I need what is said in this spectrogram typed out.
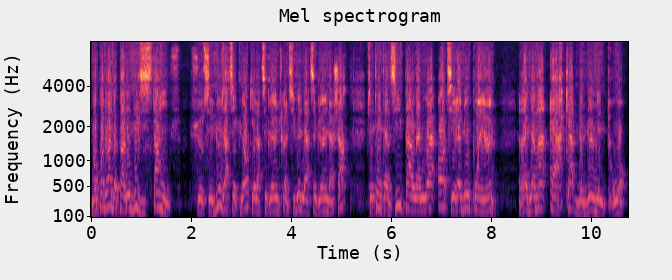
Ils n'ont pas le droit de parler d'existence sur ces deux articles-là, qui est l'article 1 du Code civil et l'article 1 de la Charte. C'est interdit par la loi A-2.1, règlement R4 de 2003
